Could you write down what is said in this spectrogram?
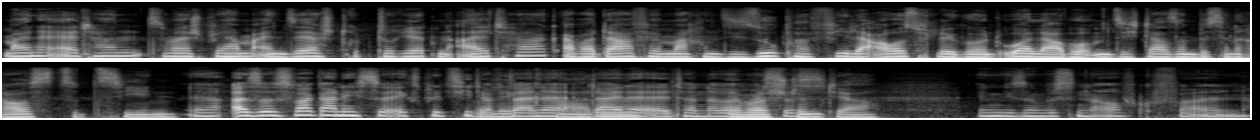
meine Eltern zum Beispiel haben einen sehr strukturierten Alltag, aber dafür machen sie super viele Ausflüge und Urlaube, um sich da so ein bisschen rauszuziehen. Ja, also es war gar nicht so explizit auf deine, gerade. deine Eltern, aber ja, mir aber ist das stimmt ja. irgendwie so ein bisschen aufgefallen.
